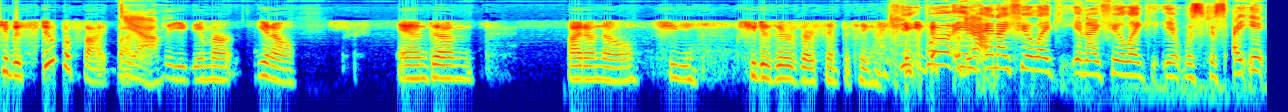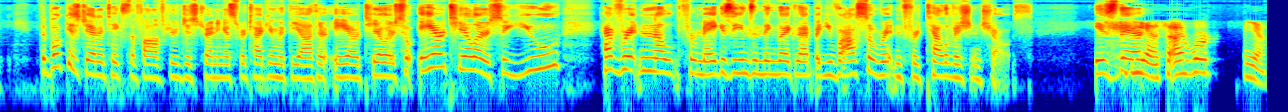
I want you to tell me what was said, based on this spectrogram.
she was stupefied by Yeah. it, the the amount, you know. And um I don't know. She she deserves our sympathy. I think. well, and, Yeah. and I feel like, and I feel like it was just, I, it, the book is Jenna Takes the Fall. If you're just joining us, we're talking with the author A.R. Taylor. So, A.R. Taylor, so you have written for magazines and things like that, but you've also written for television shows. Is there, yes, I work yeah.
